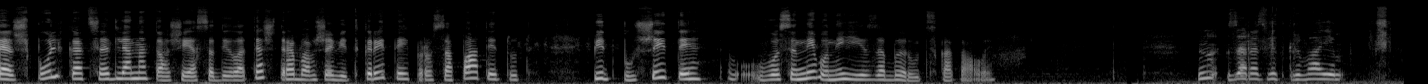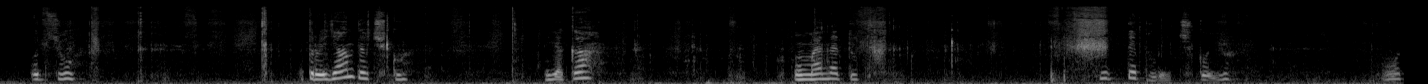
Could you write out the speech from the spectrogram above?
теж полька, це для Наташі я садила. Теж треба вже відкрити, просапати тут, підпушити. Восени вони її заберуть, сказали. Ну, зараз відкриваємо оцю трояндочку, яка у мене тут під тепличкою. От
